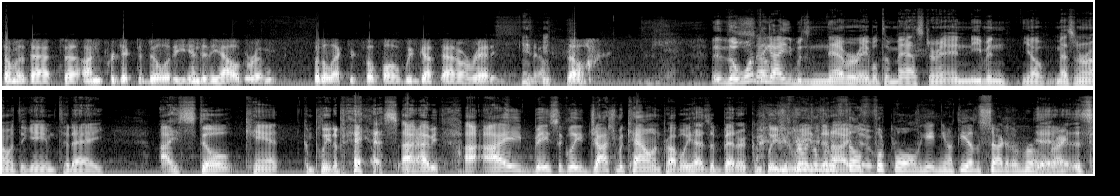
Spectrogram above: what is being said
some of that uh, unpredictability into the algorithm. With electric football, we've got that already. You know, so. The one so, thing I was never able to master, and even you know messing around with the game today, I still can't complete a pass. I, I mean, I, I, basically Josh McCown probably has a better completion rate than I do. Football, you know, at the other side of the room, yeah, right? That's,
